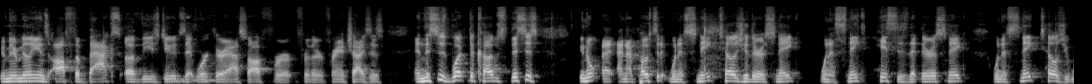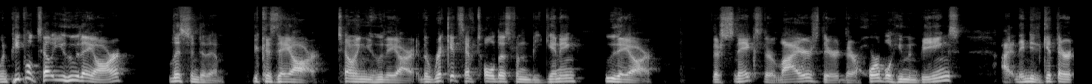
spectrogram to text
and their millions off the backs of these dudes that work their ass off for for their franchises. And this is what the Cubs, this is you know, and I posted it when a snake tells you they're a snake, when a snake hisses that they're a snake, when a snake tells you, when people tell you who they are, listen to them because they are telling you who they are. The Ricketts have told us from the beginning who they are. They're snakes, they're liars, they're they're horrible human beings. I, they need to get their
